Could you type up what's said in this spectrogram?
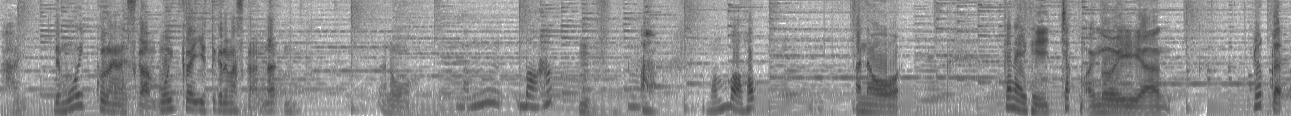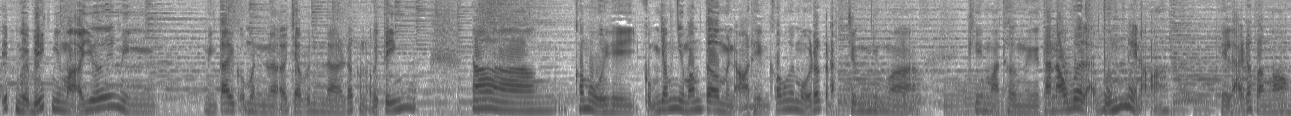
はい。でもう一個じゃないですか。もう一回言ってくれますか。なあの。Mắm bò hóc. Ừ. Ừ. À. mắm bò húc à, no, cái này thì chắc mọi người à, rất là ít người biết nhưng mà ở dưới miền miền tây của mình là ở trà vinh là rất là nổi tiếng. Nó à, có mùi thì cũng giống như mắm tôm mình nọ thì có cái mùi rất là đặc trưng nhưng mà khi mà thường người ta nấu với lại bún này nọ thì lại rất là ngon.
